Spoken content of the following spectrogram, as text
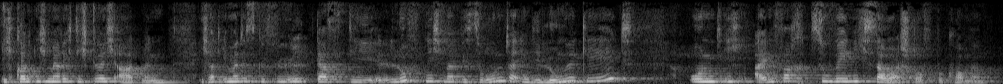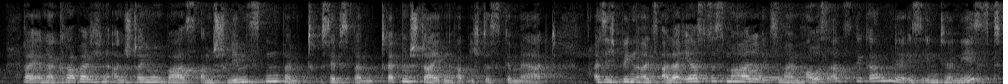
Ich konnte nicht mehr richtig durchatmen. Ich hatte immer das Gefühl, dass die Luft nicht mehr bis runter in die Lunge geht und ich einfach zu wenig Sauerstoff bekomme. Bei einer körperlichen Anstrengung war es am schlimmsten, beim, selbst beim Treppensteigen habe ich das gemerkt. Also ich bin als allererstes Mal zu meinem Hausarzt gegangen, der ist Internist.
